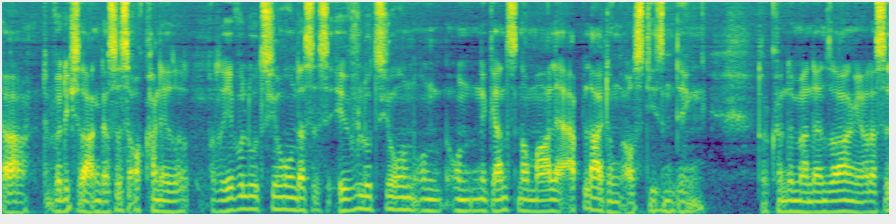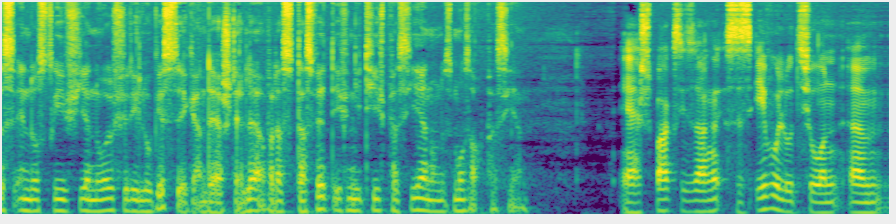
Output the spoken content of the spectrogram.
ja, würde ich sagen, das ist auch keine Revolution, das ist Evolution und, und eine ganz normale Ableitung aus diesen Dingen. Da könnte man dann sagen, ja, das ist Industrie 4.0 für die Logistik an der Stelle, aber das, das wird definitiv passieren und es muss auch passieren. Herr Spark, Sie sagen, es ist Evolution. Ähm,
